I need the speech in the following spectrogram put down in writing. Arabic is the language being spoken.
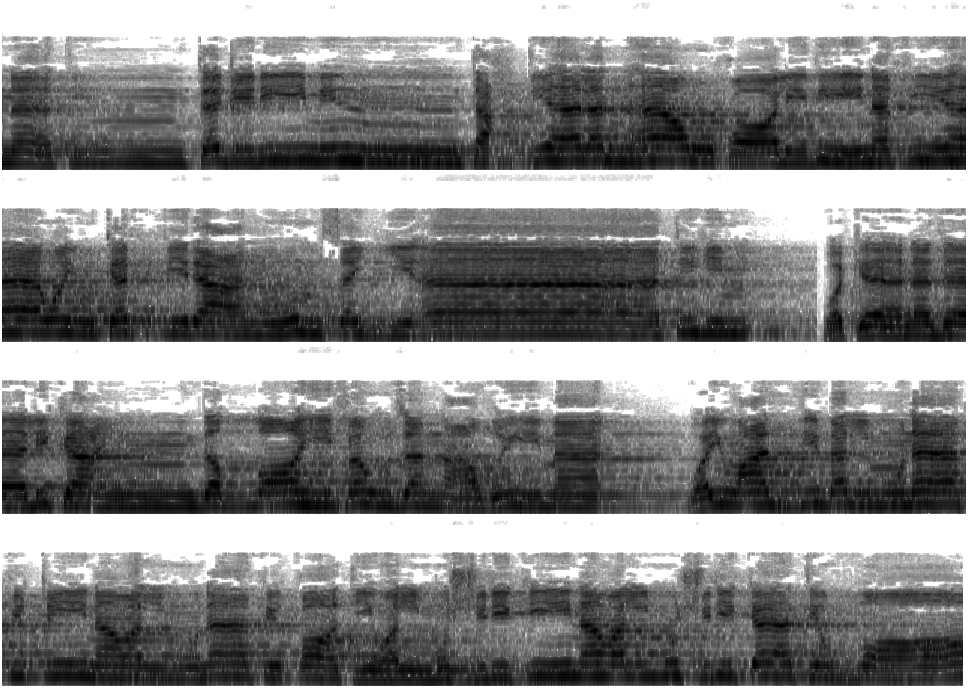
جنات تجري من تحتها الأنهار خالدين فيها ويكفر عنهم سيئاتهم وكان ذلك عند الله فوزا عظيما ويعذب المنافقين والمنافقات والمشركين والمشركات الظانين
